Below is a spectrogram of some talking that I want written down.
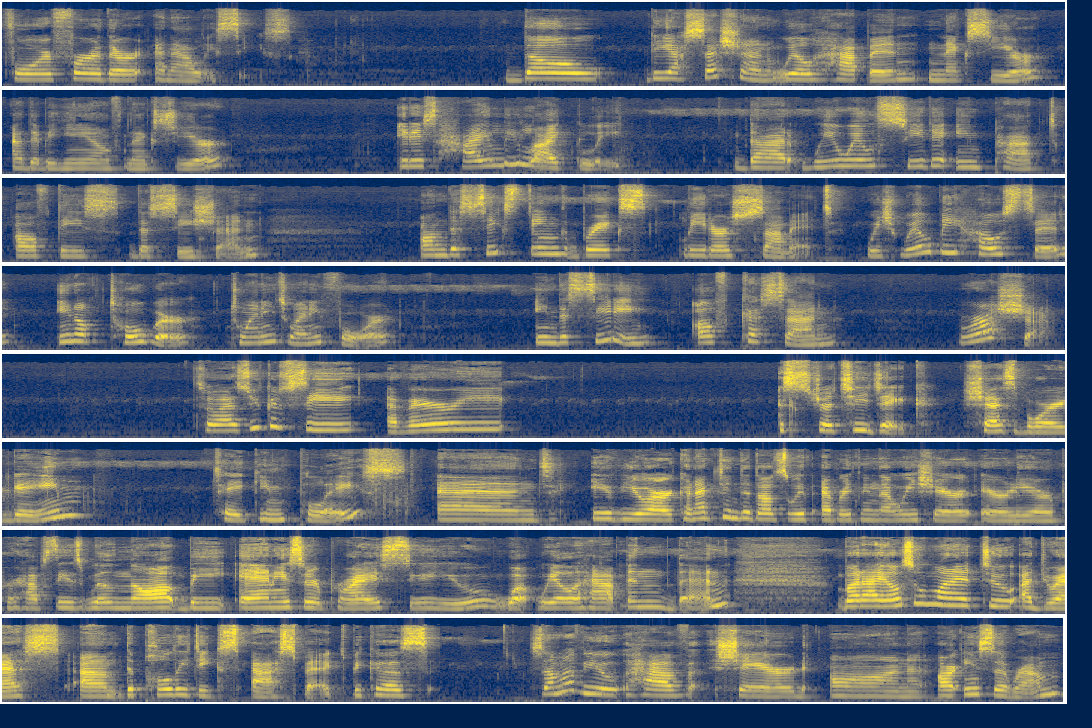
for further analysis? Though the accession will happen next year, at the beginning of next year, it is highly likely that we will see the impact of this decision on the 16th BRICS Leaders Summit, which will be hosted in October 2024 in the city of Kazan, Russia. So, as you can see, a very strategic chessboard game taking place and if you are connecting the dots with everything that we shared earlier, perhaps this will not be any surprise to you what will happen then. But I also wanted to address um, the politics aspect because some of you have shared on our Instagram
